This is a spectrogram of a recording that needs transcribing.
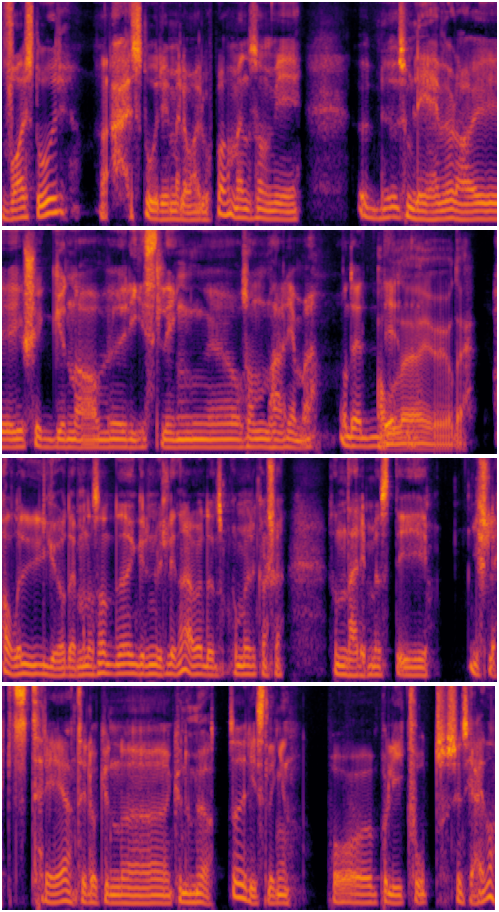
var stor, er stor i Mellom-Europa, men som vi som lever da i, skyggen av Riesling eh, og sånn her hjemme. Det, det, Alle gjør jo det. alle gjør det, men altså, det- Grüner er jo den som kommer kanskje sånn nærmest i, i slektstreet til å kunne, kunne møte Rieslingen på, på lik fot, syns jeg, da.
